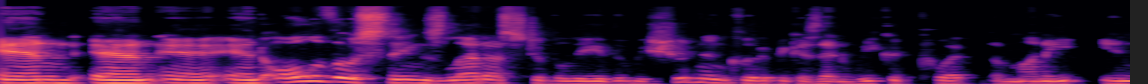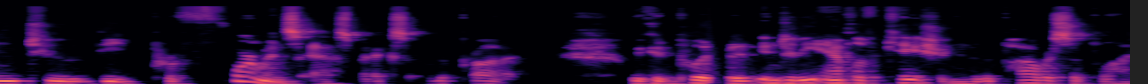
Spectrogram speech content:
And, and, and all of those things led us to believe that we shouldn't include it because then we could put the money into the performance aspects of the product. We could put it into the amplification, into the power supply,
